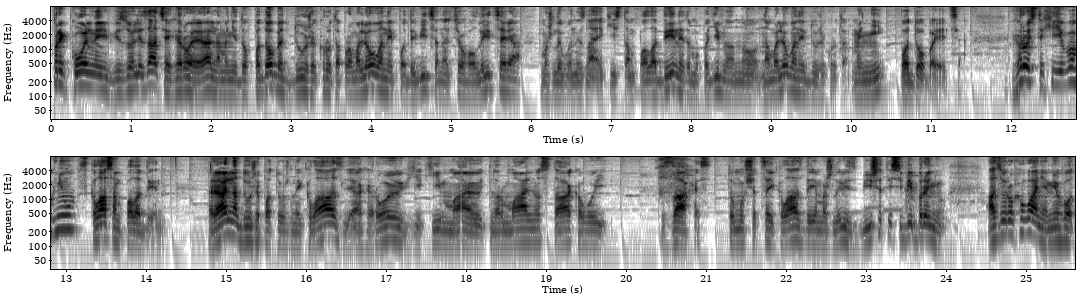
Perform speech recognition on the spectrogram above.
прикольний. Візуалізація героя реально мені до вподоби, дуже круто промальований. Подивіться на цього лицаря. Можливо, не знаю, якісь там паладини і тому подібне, але намальований дуже круто. Мені подобається. Герой стихії вогню з класом паладин. Реально дуже потужний клас для героїв, які мають нормально стаковий захист, тому що цей клас дає можливість збільшити собі броню. А з урахуванням його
